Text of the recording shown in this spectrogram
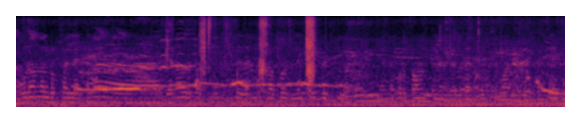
మూడు వందల రూపాయల లెక్కన జనవరి ఫస్ట్ నుంచి ఇచ్చేదాన్ని పెట్టి నిన్న కూడా పవన్ కళ్యాణ్ గారు దాని గురించి మాట్లాడారు. పంచాయతీ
